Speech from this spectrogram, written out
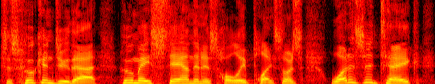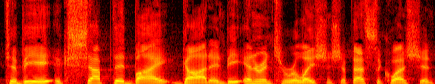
says, Who can do that? Who may stand in his holy place? So what does it take to be accepted by God and be enter into relationship? That's the question.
